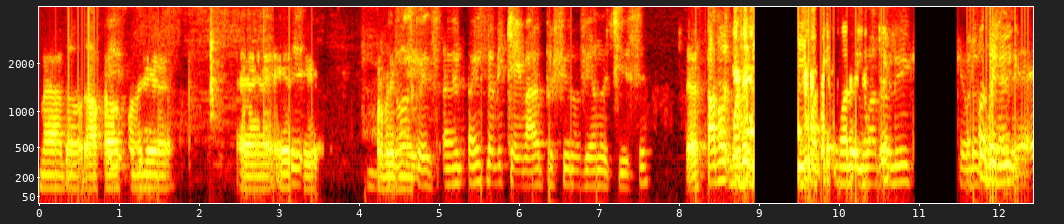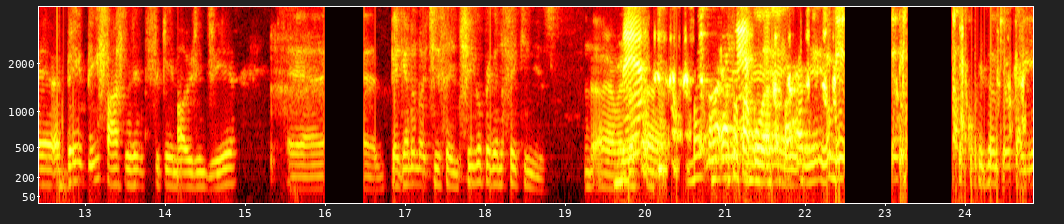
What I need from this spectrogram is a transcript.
né, do, do Rafael sobre é, esse problema. Duas aí. coisas. An- Antes de eu me queimar, eu prefiro ver a notícia. Tá no, manda ele- ele- eu. É, é bem, bem fácil a gente se queimar hoje em dia. É, é, pegando notícia antiga ou pegando fake news. É, mas Né? essa- Mas, essa tá boa, essa tá- é, eu mesmo dizendo que eu caí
